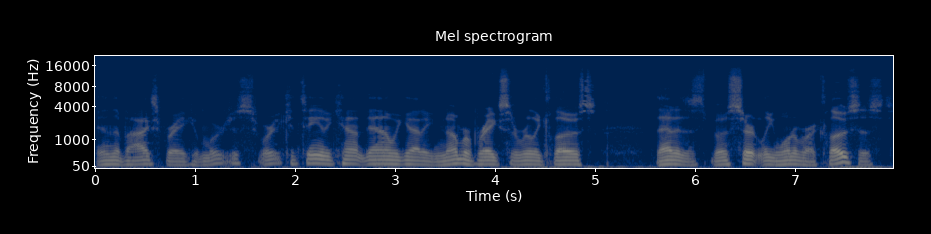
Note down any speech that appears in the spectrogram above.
in the box break. And we're just we're continuing to count down. We got a number of breaks that are really close. That is most certainly one of our closest.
